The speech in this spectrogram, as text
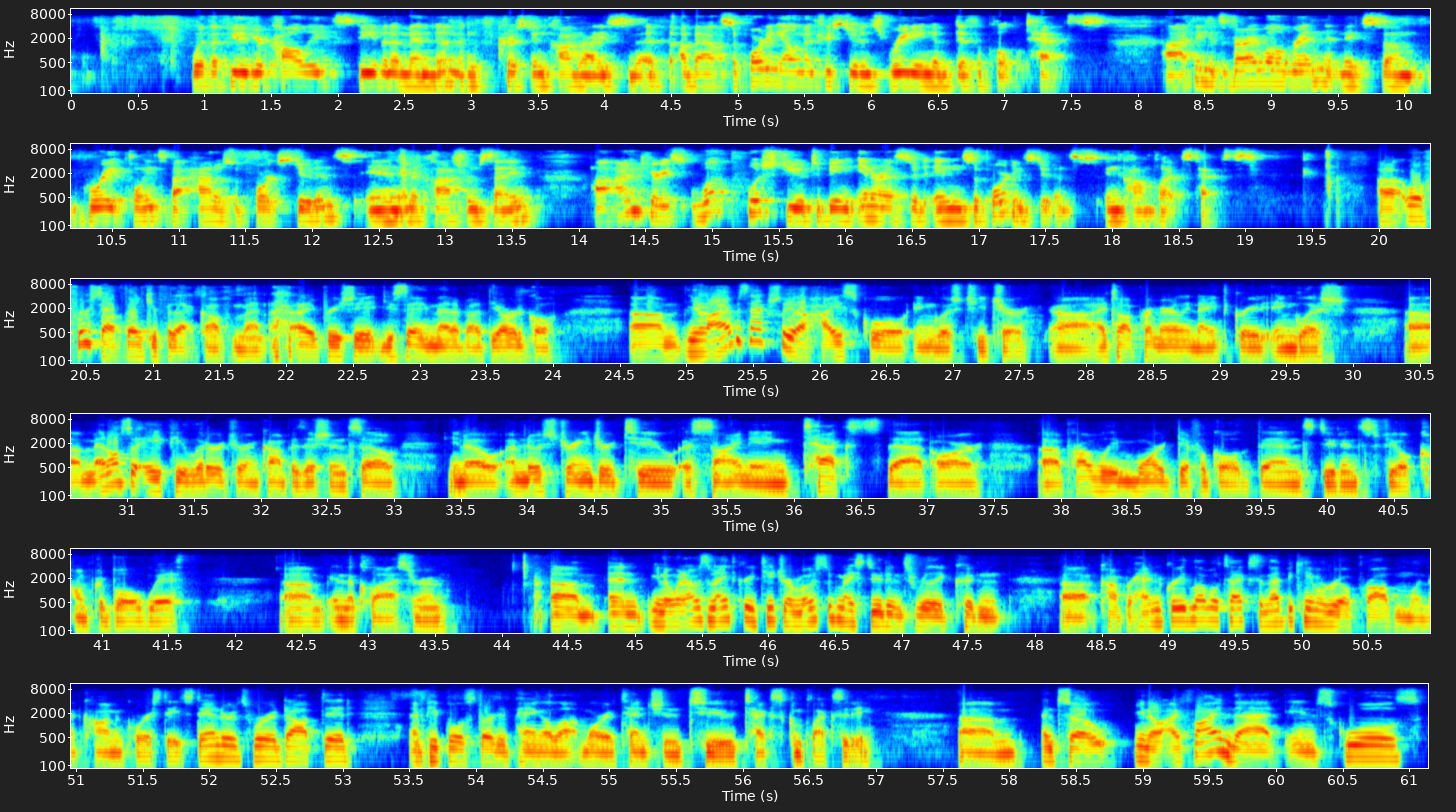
with a few of your colleagues, Stephen Amendum and Kristen Conradi Smith, about supporting elementary students' reading of difficult texts. Uh, I think it's very well written. It makes some great points about how to support students in, in a classroom setting. Uh, I'm curious, what pushed you to being interested in supporting students in complex texts? Uh, well, first off, thank you for that compliment. I appreciate you saying that about the article. Um, you know, I was actually a high school English teacher. Uh, I taught primarily ninth grade English um, and also AP literature and composition. So, you know, I'm no stranger to assigning texts that are uh, probably more difficult than students feel comfortable with um, in the classroom. Um, and, you know, when I was a ninth grade teacher, most of my students really couldn't uh, comprehend grade level text, and that became a real problem when the Common Core state standards were adopted and people started paying a lot more attention to text complexity. Um, and so, you know, I find that in schools,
